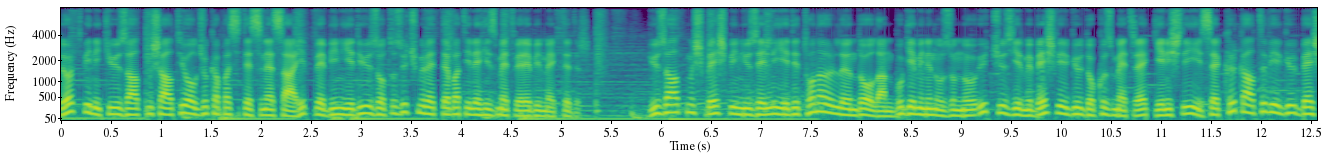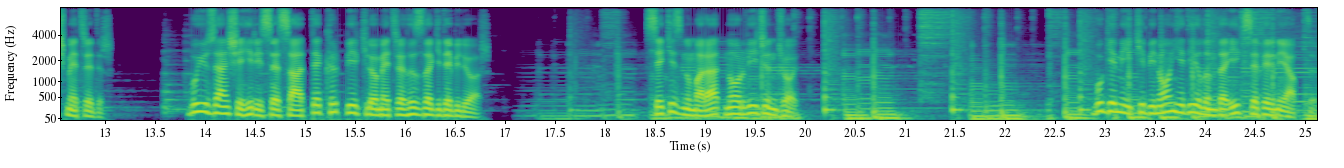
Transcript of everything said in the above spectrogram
4266 yolcu kapasitesine sahip ve 1733 mürettebat ile hizmet verebilmektedir. 165.157 ton ağırlığında olan bu geminin uzunluğu 325,9 metre, genişliği ise 46,5 metredir. Bu yüzen şehir ise saatte 41 kilometre hızla gidebiliyor. 8 numara, Norwegian Joy. Bu gemi 2017 yılında ilk seferini yaptı.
